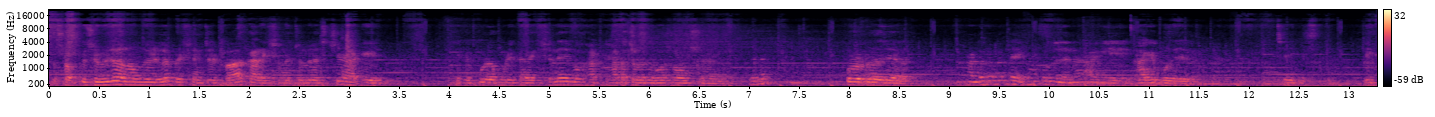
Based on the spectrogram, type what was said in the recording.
তো সব কিছু মিলে আলহামদুলিল্লাহ পেশেন্টের পা কারেকশনে চলে আসছে। আগে থেকে পুরোপুরি কারেকশনে এবং হাঁটা হাঁটা চলাতে কোনো সমস্যা হয় না তাই না? পুরোটা যায় না। হাঁটা চলাটা এখন পড়ে যায় না আগে আগে পড়ে যাবে। ঠিক আছে। ঠিক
